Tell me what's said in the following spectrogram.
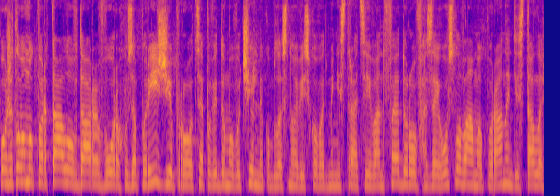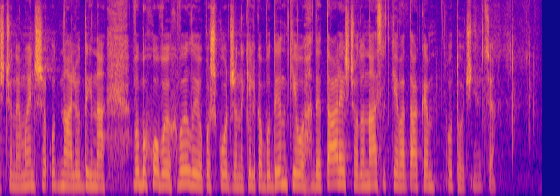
По житловому кварталу вдарив ворог у Запоріжжі. Про це повідомив очільник обласної військової адміністрації Іван Федоров. За його словами, поранень дістала щонайменше одна людина. Вибуховою хвилею пошкоджено кілька будинків. Деталі щодо наслідків атаки уточнюються.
